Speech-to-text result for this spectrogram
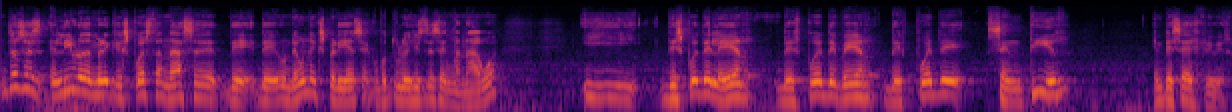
Entonces, el libro de América Expuesta nace de, de, una experiencia, como tú lo dijiste, en Managua. Y después de leer, después de ver, después de sentir, empecé a escribir.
